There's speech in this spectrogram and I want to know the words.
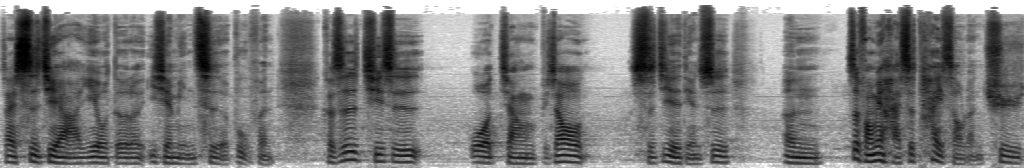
在世界啊，也有得了一些名次的部分。可是其实我讲比较实际的点是，嗯，这方面还是太少人去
